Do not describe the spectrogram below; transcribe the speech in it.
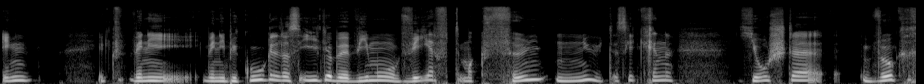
irgend, wenn, ich, wenn ich bei Google das eingebe, wie man wirft, man findet nichts. Es gibt keine justen wirklich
